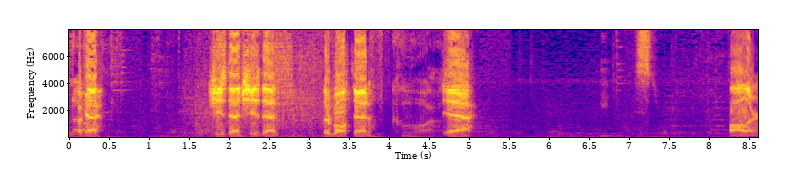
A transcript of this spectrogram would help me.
No. Okay. She's dead, she's dead. They're both dead. Of course. Yeah. Baller.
